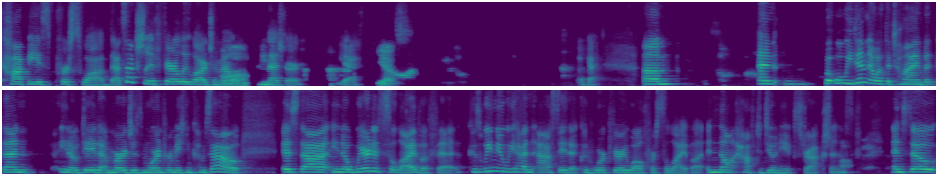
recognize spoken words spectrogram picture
copies per swab. That's actually a fairly large amount oh. to measure. Yes. Yes. Okay. Um, and but what we didn't know at the time, but then you know, data emerges, more information comes out, is that you know where did saliva fit? Because we knew we had an assay that could work very well for saliva and not have to do any extractions. And so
